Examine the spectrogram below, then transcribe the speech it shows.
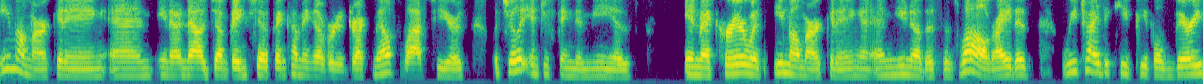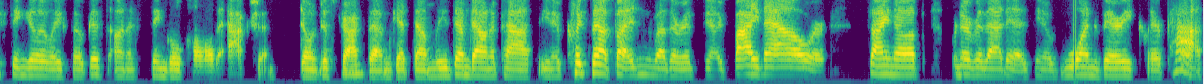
email marketing and you know now jumping ship and coming over to direct mail for the last two years what's really interesting to me is in my career with email marketing and you know this as well right is we tried to keep people very singularly focused on a single call to action don't distract mm-hmm. them get them lead them down a path you know click that button whether it's you know buy now or sign up whatever that is you know one very clear path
